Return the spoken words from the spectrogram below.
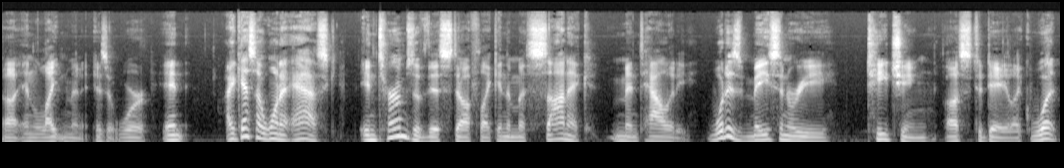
uh, enlightenment as it were. And i guess i want to ask in terms of this stuff like in the masonic mentality what is masonry teaching us today? Like what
